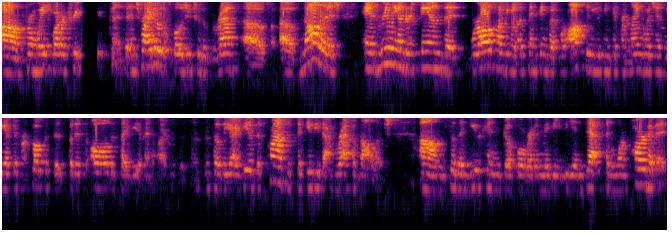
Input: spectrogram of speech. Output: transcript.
um, from wastewater treatment, and try to expose you to the breadth of, of knowledge and really understand that we're all talking about the same thing, but we're often using different language and we have different focuses, but it's all this idea of antibiotic resistance. And so the idea of this class is to give you that breadth of knowledge um, so that you can go forward and maybe be in depth in one part of it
